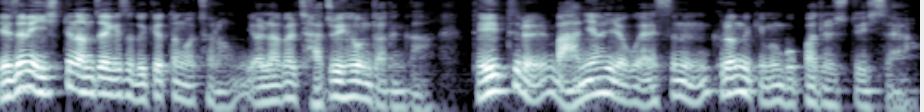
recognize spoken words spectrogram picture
예전에 20대 남자에게서 느꼈던 것처럼 연락을 자주 해온다든가 데이트를 많이 하려고 애쓰는 그런 느낌은 못 받을 수도 있어요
